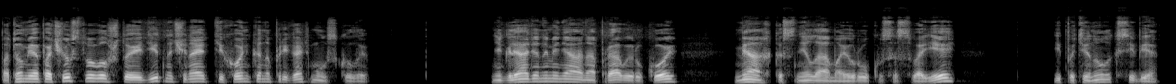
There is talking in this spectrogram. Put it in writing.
Потом я почувствовал, что Эдит начинает тихонько напрягать мускулы. Не глядя на меня, она правой рукой мягко сняла мою руку со своей и потянула к себе.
